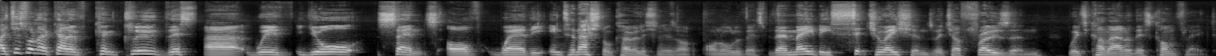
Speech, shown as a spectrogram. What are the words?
I just want to kind of conclude this uh, with your sense of where the international coalition is on, on all of this. There may be situations which are frozen which come out of this conflict.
